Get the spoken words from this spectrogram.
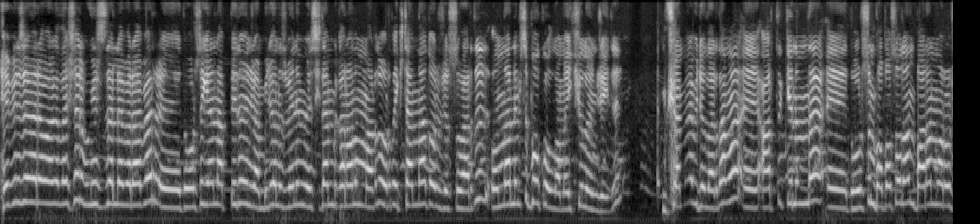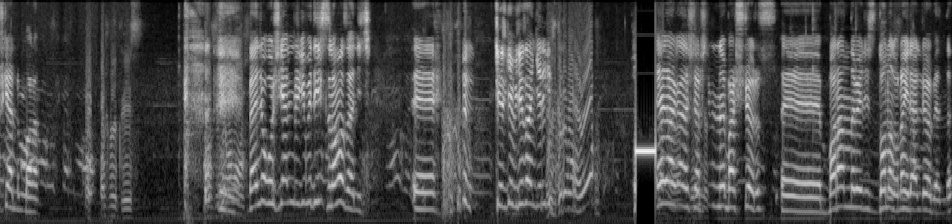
Hepinize merhaba arkadaşlar. Bugün sizlerle beraber e, doğrusu gelen update'i oynayacağım. Biliyorsunuz benim eskiden bir kanalım vardı. Orada iki tane daha doğru videosu vardı. Onların hepsi bok oldu ama iki yıl önceydi. Mükemmel videolardı ama e, artık yanımda e, doğrusun babası olan Baran var. Hoş geldin Baran. Ho- Hoş bulduk reis. Bence hoş gelmiş gibi değilsin ama sen hiç. E, keşke videodan geri git. Evet arkadaşlar şimdi başlıyoruz. E, Baran'la Beliz dona dona ilerliyor bende.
